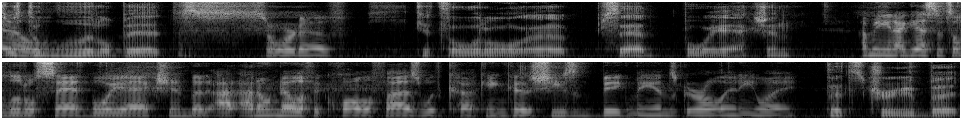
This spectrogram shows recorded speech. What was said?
just a little bit. Sort of. Gets a little uh, sad boy action. I mean, I guess it's a little sad boy action, but I, I don't know if it qualifies with cucking because she's the big man's girl anyway. That's true, but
